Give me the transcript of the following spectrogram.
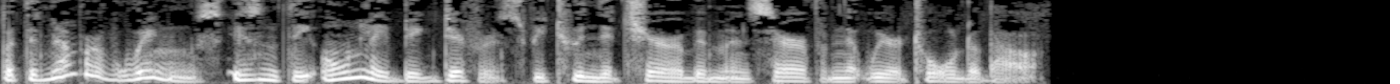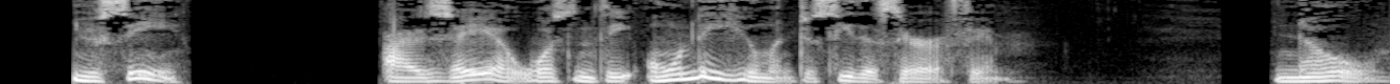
But the number of wings isn't the only big difference between the cherubim and seraphim that we are told about. You see, Isaiah wasn't the only human to see the seraphim. No,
